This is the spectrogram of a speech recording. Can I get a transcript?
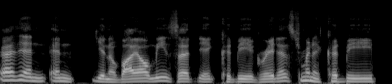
and, and and you know, by all means, that it could be a great instrument. It could be,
